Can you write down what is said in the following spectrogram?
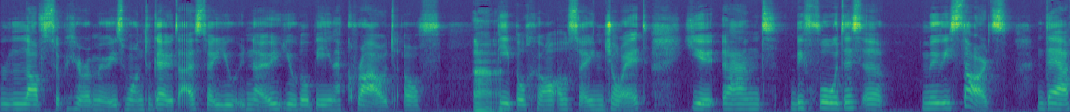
love superhero movies, want to go there. So you know you will be in a crowd of Uh-huh. people who also enjoy it. You and before this uh, movie starts, there are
